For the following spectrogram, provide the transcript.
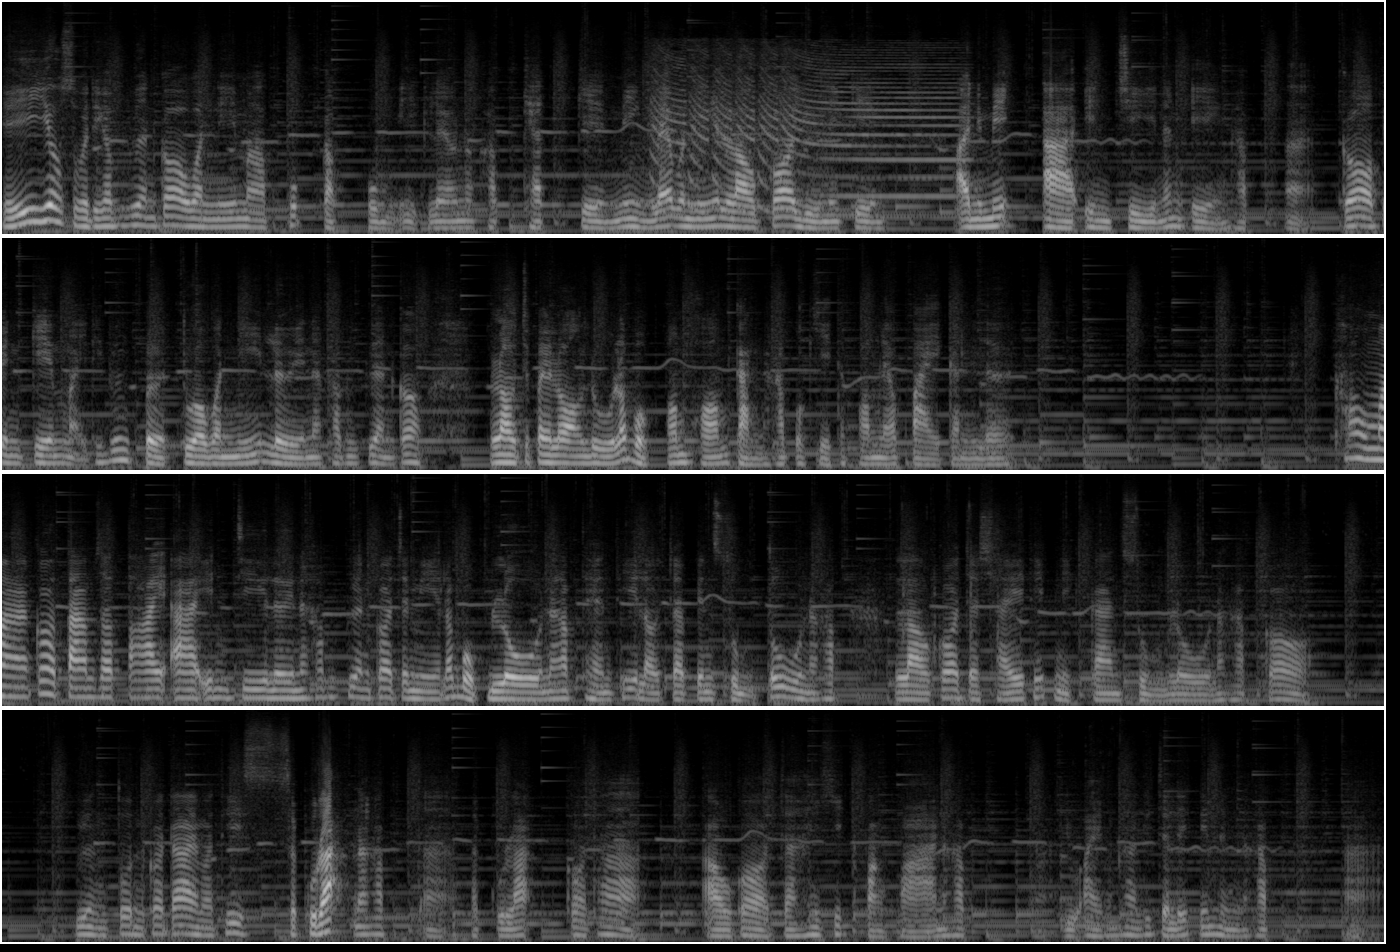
เฮ้ยโยสวัสดีครับเพื่อนก็วันนี้มาพบกับผมอีกแล้วนะครับ Cat Gaming และวันนี้เราก็อยู่ในเกม Anime RNG นั่นเองครับอ่าก็เป็นเกมใหม่ที่เพิ่งเปิดตัววันนี้เลยนะครับเพื่อนๆก็เราจะไปลองดูระบบพร้อมๆ กันนะครับ โอเคถ้าพร้อมแล้วไปกันเลย เข้ามาก็ตามสไตล์ RNG เลยนะครับ เพื่อนก็จะมีระบบโลนะครับ แทนที่เราจะเป็นสุ่มตู้นะครับ เราก็จะใช้เทคนิคการสุ่มโลนะครับ ก็เบื้องต้นก็ได้มาที่สกุระนะครับอ่าสกุระก็ถ้าเอาก็จะให้คลิกฝั่งขวานะครับ UI ค่อนข้างที่จะเล็กนิดนึงนะครับ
